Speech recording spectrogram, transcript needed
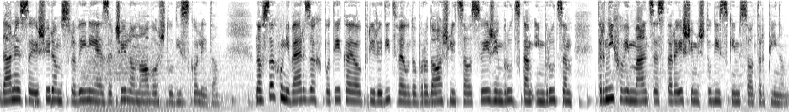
Danes se je širom Slovenije začelo novo študijsko leto. Na vseh univerzah potekajo prireditve v dobrodošlico svežim bruckam in brucem ter njihovim malce starejšim študijskim sotrpinom.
